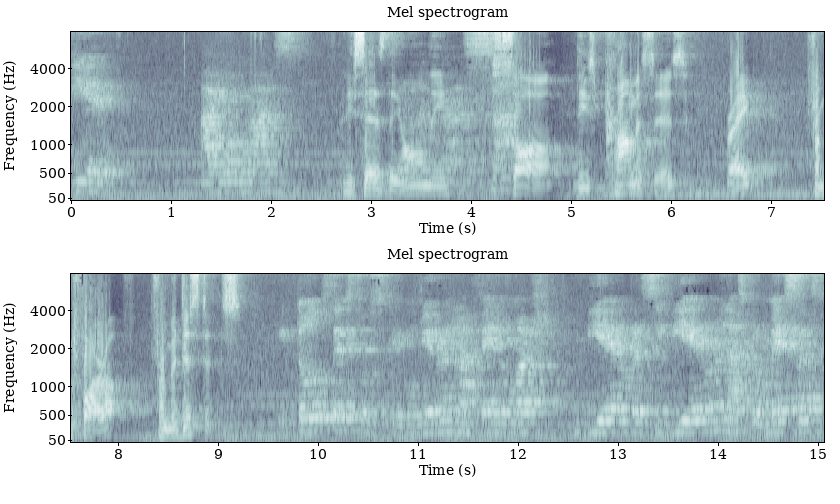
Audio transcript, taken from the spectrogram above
que quieren, algo más. And he says they only saw these promises, right, from far off, from a distance. Y todos estos que murieron en la fe nomás vieron, recibieron las promesas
